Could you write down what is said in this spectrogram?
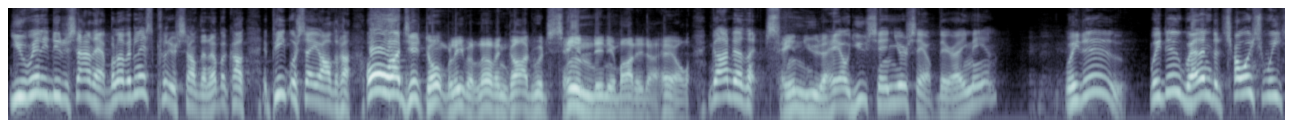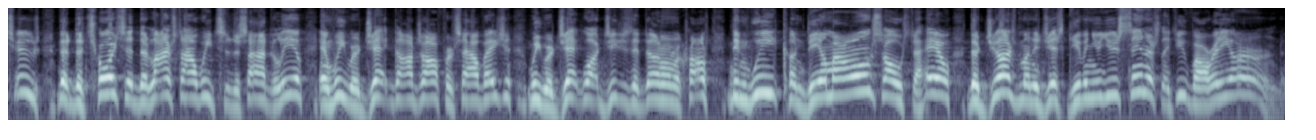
You really do decide that. Beloved, let's clear something up because people say all the time, oh, I just don't believe a loving God would send anybody to hell. God doesn't send you to hell, you send yourself there. Amen? Amen. We do. We do, brethren. The choice we choose, the, the choice, the lifestyle we decide to live, and we reject God's offer of salvation, we reject what Jesus had done on the cross, then we condemn our own souls to hell. The judgment is just giving you your sentence that you've already earned.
